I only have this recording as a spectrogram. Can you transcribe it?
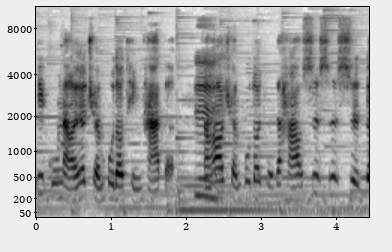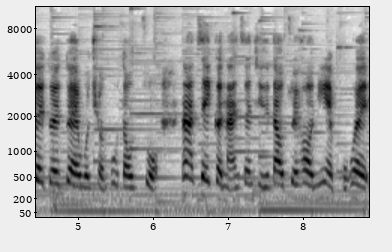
一股脑的就全部都听她的，嗯、然后全部都觉得好，是是是，对对对，我全部都做。那这个男生其实到最后你也不会，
